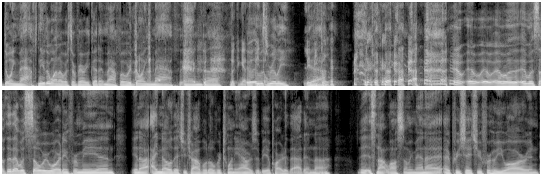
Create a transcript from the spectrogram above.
doing math. Neither one of us are very good at math, but we're doing math and uh, looking at it, it was really yeah. it, it, it, it, was it was something that was so rewarding for me and you know i know that you traveled over 20 hours to be a part of that and uh, it's not lost on me man. I, I, appreciate you for who you are and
